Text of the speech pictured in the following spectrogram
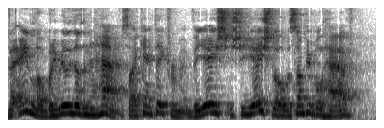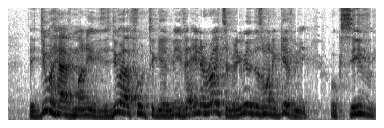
Ve'ein lo, but he really doesn't have, so I can't take from him. Ve'yesh lo, but some people have. They do have money. They do have food to give me. Ve'ein but he really doesn't want to give me. Uksiv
